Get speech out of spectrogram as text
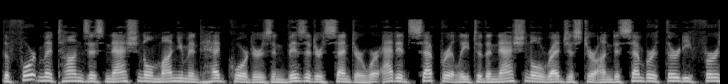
The Fort Matanzas National Monument Headquarters and Visitor Center were added separately to the National Register on December 31,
